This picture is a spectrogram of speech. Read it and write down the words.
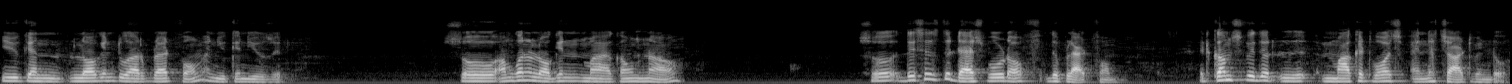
you can log into our platform and you can use it. So I'm gonna log in my account now. So this is the dashboard of the platform. It comes with a market watch and a chart window.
